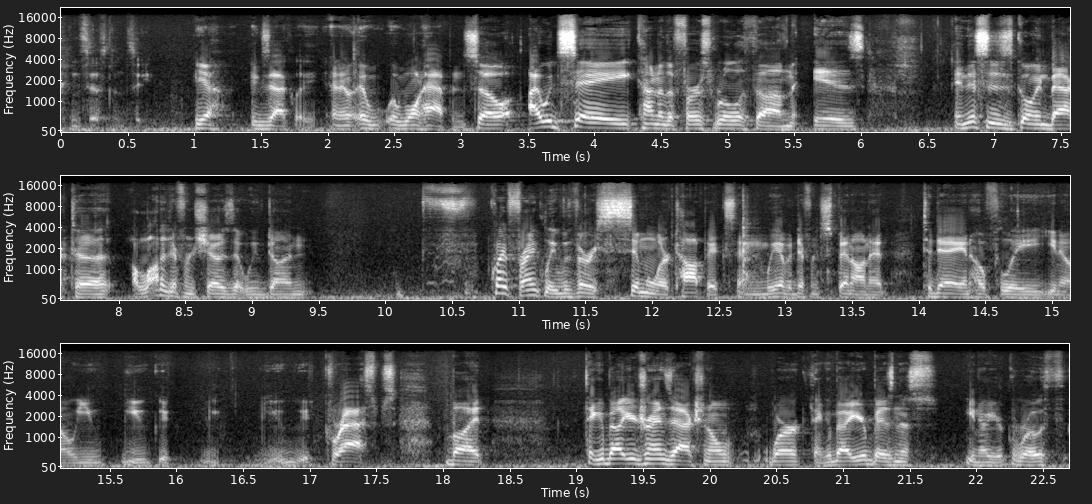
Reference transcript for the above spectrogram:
consistency. Yeah, exactly. And it, it, won't happen. So I would say kind of the first rule of thumb is and this is going back to a lot of different shows that we've done quite frankly, with very similar topics, and we have a different spin on it today, and hopefully, you know, you you, you, you it grasps. But think about your transactional work, think about your business, you know, your growth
